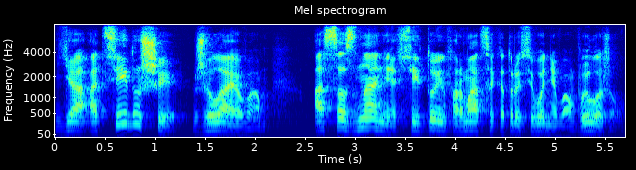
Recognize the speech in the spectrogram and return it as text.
я от всей души желаю вам осознания всей той информации, которую сегодня вам выложил,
